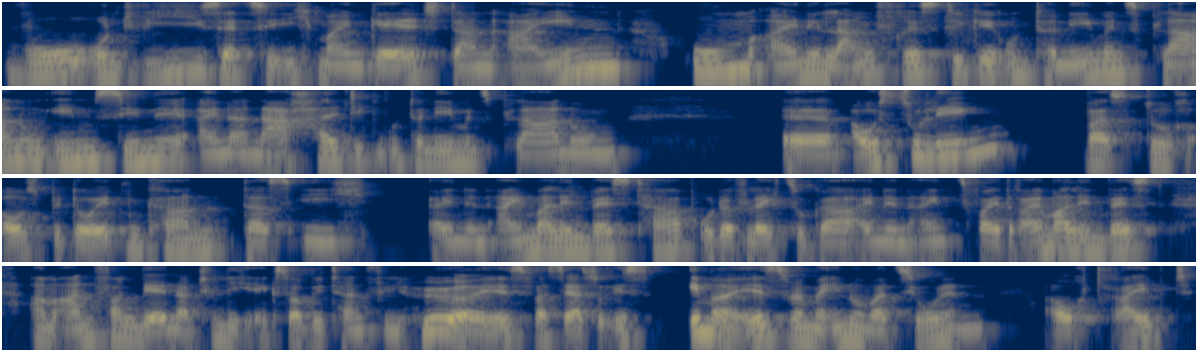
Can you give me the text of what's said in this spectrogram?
wo und wie setze ich mein Geld dann ein, um eine langfristige Unternehmensplanung im Sinne einer nachhaltigen Unternehmensplanung äh, auszulegen, was durchaus bedeuten kann, dass ich einen Einmal-Invest habe oder vielleicht sogar einen ein, zwei, dreimal Invest am Anfang, der natürlich exorbitant viel höher ist, was ja so ist, immer ist, wenn man Innovationen auch treibt.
